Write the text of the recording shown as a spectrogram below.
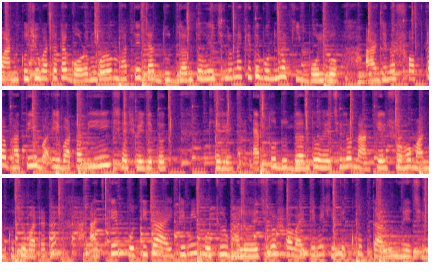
মানকুচু বাটাটা গরম গরম ভাতে যা দুর্দান্ত হয়েছিল না খেতে, বন্ধুরা কি বলব? আর যেন সবটা ভাতেই এই বাটা দিয়েই শেষ হয়ে যেত। খেলে এত দুর্দান্ত হয়েছিল নারকেল সহ মানকুচু বাটাটা। আজকের প্রতিটা আইটেমই প্রচুর ভালো হয়েছিল। সব আইটেমই খেতে খুব দারুণ হয়েছিল।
